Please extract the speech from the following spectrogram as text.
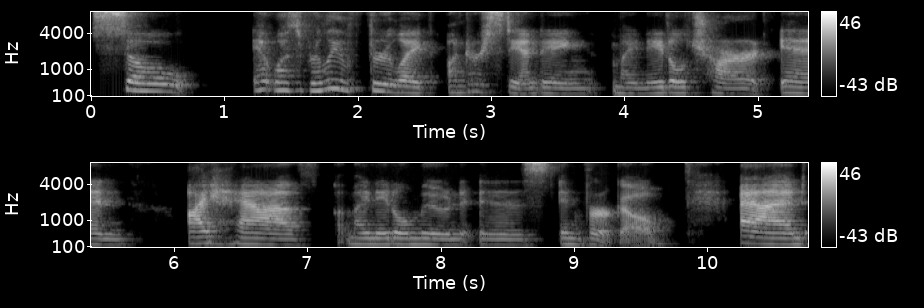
So it was really through like understanding my natal chart and I have my natal moon is in Virgo. And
